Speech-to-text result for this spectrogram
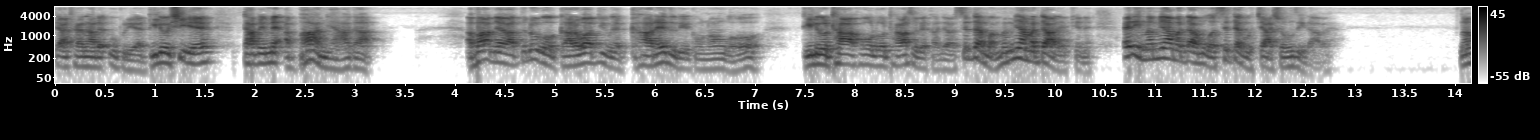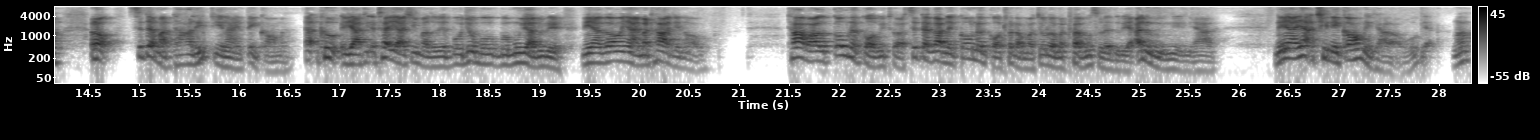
ပြဋ္ဌာန်းထားတဲ့ဥပဒေကဒီလိုရှိတယ်ဒါပေမဲ့အဘများကအဘများကသူတို့ကိုဂါရဝပြုမယ်ဂါတဲ့သူတွေအကုန်လုံးကိုဒီလိုထားဟိုလိုထားဆိုတဲ့ခါကျတော့စစ်တပ်မှာမမျှမတတွေဖြစ်နေအဲ့ဒီမမျှမတမှုကစစ်တပ်ကိုကြာရှုံးစေတာပဲနော်အဲ့တော့စစ်တပ်မှာဒါလေးပြင်လိုက်ရင်တိတ်ကောင်းမယ်အခုအရာအထက်အရာရှိမှဆိုရင်ပိုချုပ်ပိုမှုရာလူတွေနေရာကောင်းရရင်မထကျင်တော့ဘူးထပါကုန်းနဲ့ကော်ပြီးထွက်စစ်တပ်ကနေကုန်းနဲ့ကော်ထွက်တော့မှကျုပ်တို့မထွက်ဘူးဆိုတဲ့သူတွေအဲ့လိုမျိုးမျိုးများတယ် နေရာရအခြေအနေကောင်းနေကြတော့ဘူးဗျနော်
